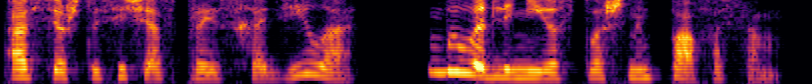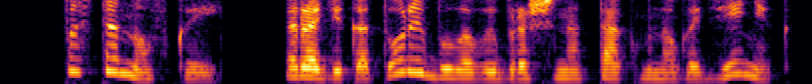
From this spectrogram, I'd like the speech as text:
А все, что сейчас происходило, было для нее сплошным пафосом, постановкой, ради которой было выброшено так много денег,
